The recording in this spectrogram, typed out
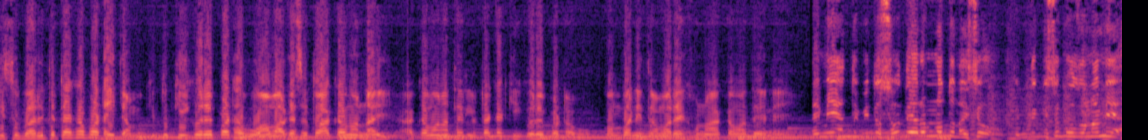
কিছু বাড়িতে টাকা পাঠাইতাম, কিন্তু কি করে পাঠাবো? আমার কাছে তো আকামা নাই। আকামা না থাকলে টাকা কি করে পাঠাবো? কোম্পানি তো আমার এখনও আকামা দেয় নাই। এই মিয়া তুমি তো সৌদি আরব নতুন আইছো। তুমি তো কিছু বোঝো না মিয়া।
